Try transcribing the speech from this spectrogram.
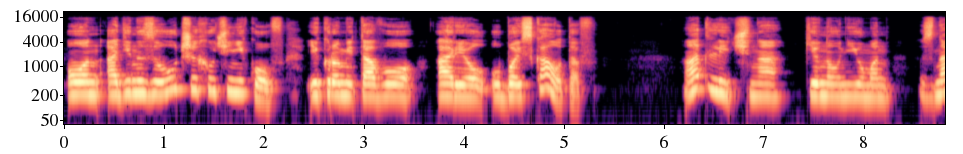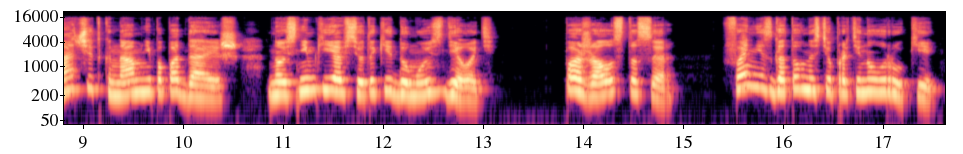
Он один из лучших учеников, и, кроме того, орел у бойскаутов». «Отлично», – кивнул Ньюман. «Значит, к нам не попадаешь, но снимки я все-таки думаю сделать». «Пожалуйста, сэр». Фенни с готовностью протянул руки.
